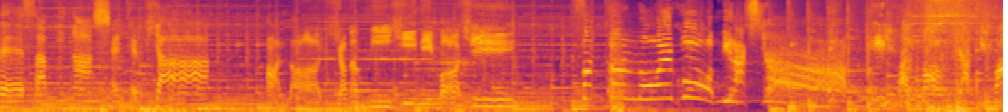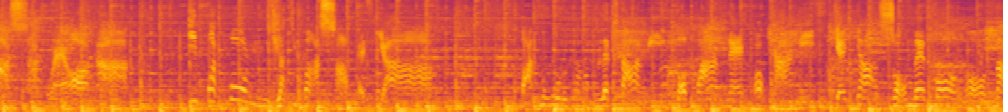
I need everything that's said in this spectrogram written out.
και δεν θα πεινάσετε πια. Αλλά για να μην γίνει μάχη θα κάνω εγώ μοιρασιά. Υπατμόν για τη μάσα του αιώνα. Υπατμόν για τη μάσα παιδιά. Πανούργα μπλεκτάνει το πάνε κοκάνει Και νοιάζομαι μόνο να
